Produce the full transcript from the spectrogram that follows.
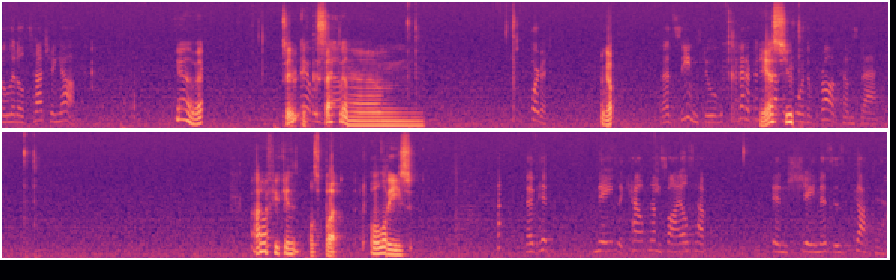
A little touching up. Yeah, that. So exactly. Um. There we go. That seems to. Better finish Yes, you- before the frog comes back. I don't know if you can, but all of these I've hit names that count these files have and Seamus is got down.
